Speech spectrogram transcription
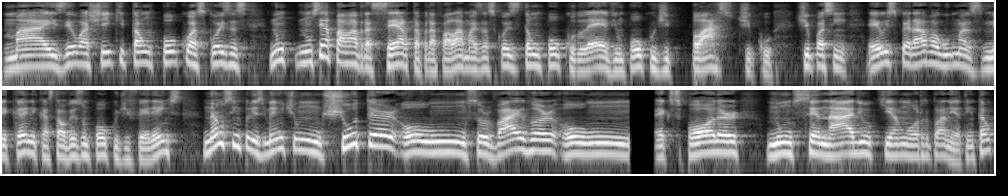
mas eu achei que tá um pouco as coisas, não, não sei a palavra certa para falar, mas as coisas estão um pouco leve, um pouco de plástico. Tipo assim, eu esperava algumas mecânicas talvez um pouco diferentes, não simplesmente um shooter ou um survivor ou um Explorer num cenário que é um outro planeta. Então,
